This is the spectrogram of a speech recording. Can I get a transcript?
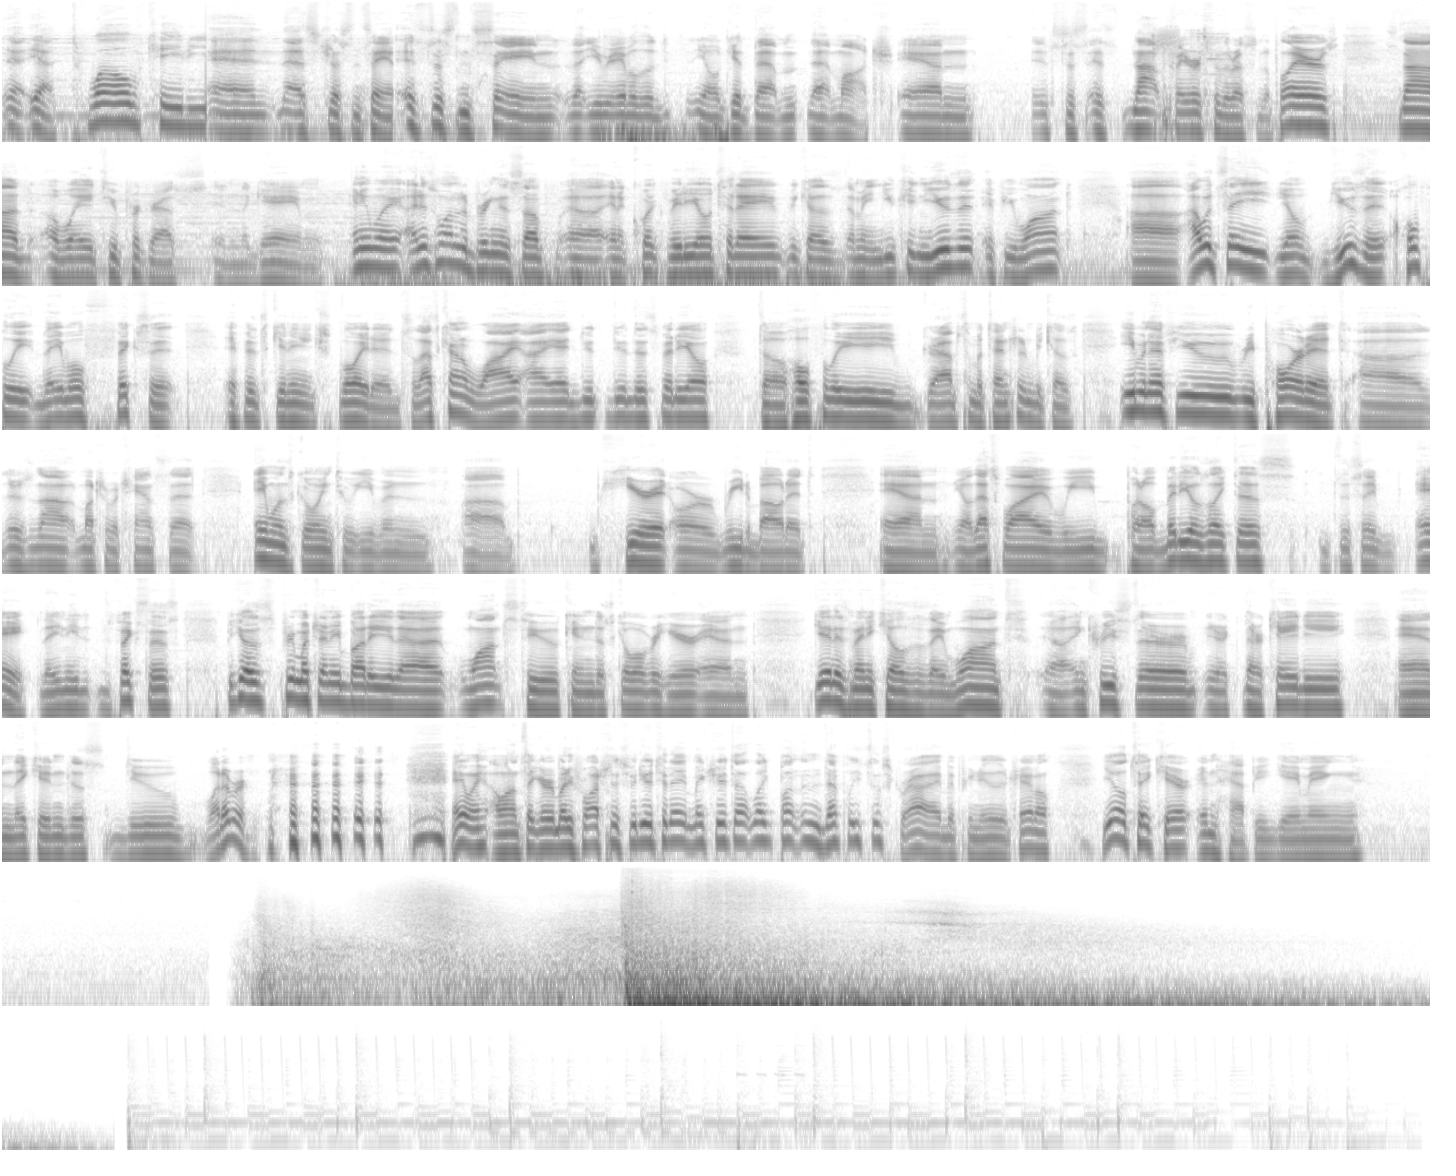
yeah, yeah, 12 KD, and that's just insane. It's just insane that you were able to, you know, get that that much, and it's just it's not fair to the rest of the players. It's not a way to progress in the game. Anyway, I just wanted to bring this up uh, in a quick video today because I mean you can use it if you want. Uh, I would say you know use it. Hopefully they will fix it if it's getting exploited. So that's kind of why I do, do this video to hopefully grab some attention because even if you report it, uh, there's not much of a chance that anyone's going to even uh, hear it or read about it. And, you know, that's why we put out videos like this to say, hey, they need to fix this because pretty much anybody that wants to can just go over here and get as many kills as they want, uh, increase their, their, their KD, and they can just do whatever. anyway, I want to thank everybody for watching this video today. Make sure you hit that like button and definitely subscribe if you're new to the channel. Y'all take care and happy gaming.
